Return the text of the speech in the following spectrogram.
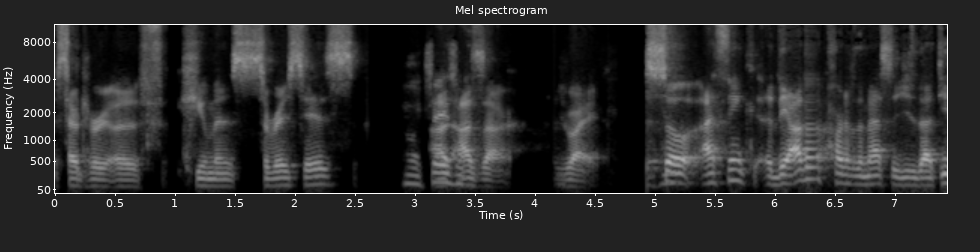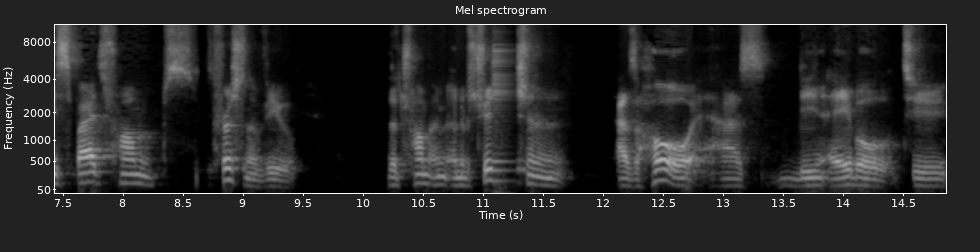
Secretary of Human Services, uh, Azar. Right. So I think the other part of the message is that despite Trump's personal view, the Trump administration as a whole has been able to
